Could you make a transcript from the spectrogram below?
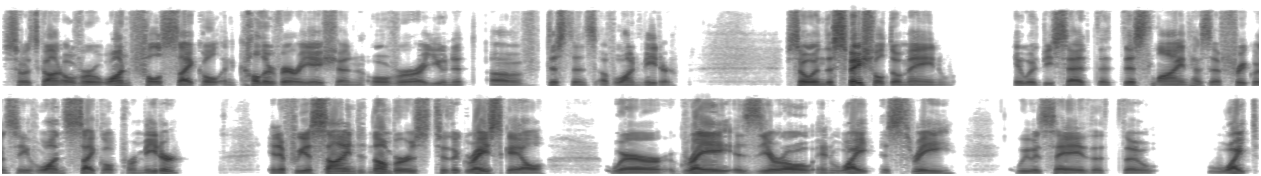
So it's gone over one full cycle in color variation over a unit of distance of one meter. So in the spatial domain, it would be said that this line has a frequency of one cycle per meter. And if we assigned numbers to the grayscale, where gray is zero and white is three, we would say that the white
